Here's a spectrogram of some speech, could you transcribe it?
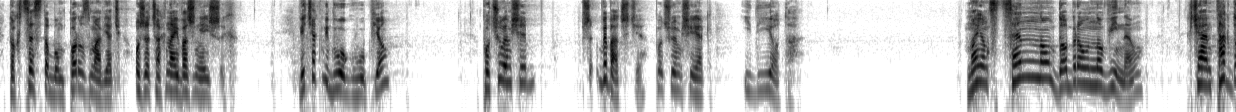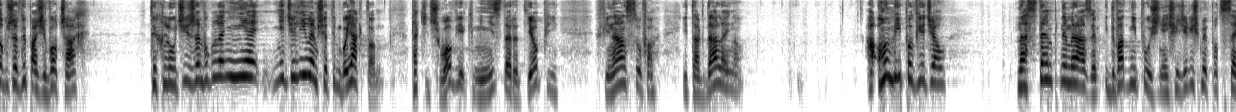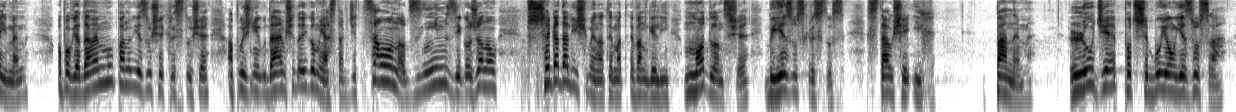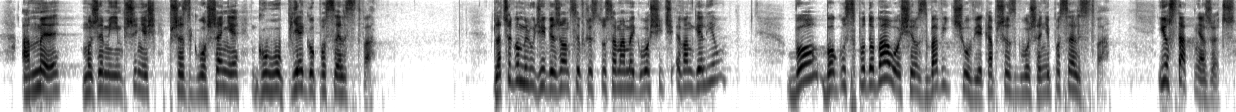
to chcę z tobą porozmawiać o rzeczach najważniejszych. Wiecie, jak mi było głupio? Poczułem się, wybaczcie, poczułem się jak idiota. mając cenną, dobrą nowinę, chciałem tak dobrze wypaść w oczach tych ludzi, że w ogóle nie, nie dzieliłem się tym, bo jak to? Taki człowiek, minister Etiopii, finansów i tak dalej. No. A on mi powiedział, następnym razem i dwa dni później siedzieliśmy pod Sejmem, opowiadałem mu Panu Jezusie Chrystusie, a później udałem się do jego miasta, gdzie całą noc z nim, z jego żoną przegadaliśmy na temat Ewangelii, modląc się, by Jezus Chrystus stał się ich Panem. Ludzie potrzebują Jezusa, a my możemy im przynieść przez głoszenie głupiego poselstwa. Dlaczego my, ludzie wierzący w Chrystusa, mamy głosić Ewangelię? Bo Bogu spodobało się zbawić człowieka przez głoszenie poselstwa. I ostatnia rzecz.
